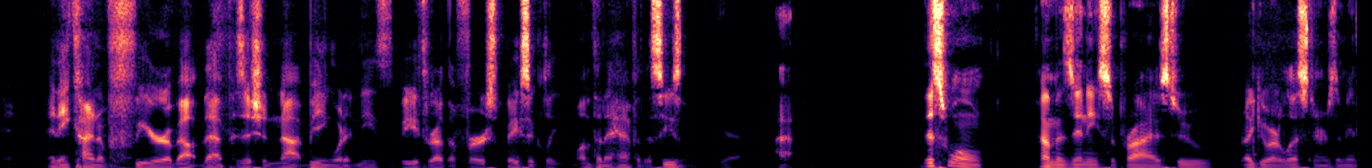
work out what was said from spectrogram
in any kind of fear about that position not being what it needs to be throughout the first basically month and a half of the season. Yeah, I, this won't come as any surprise to regular listeners. I mean,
